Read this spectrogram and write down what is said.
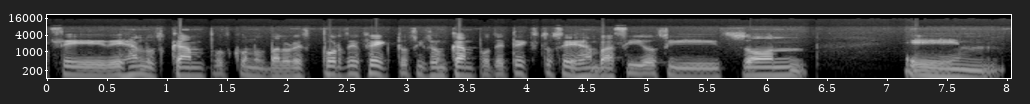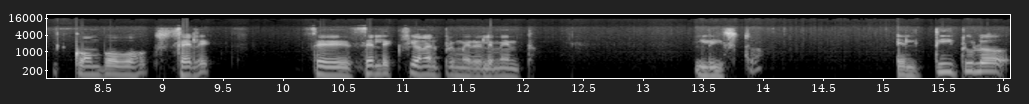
se dejan los campos con los valores por defecto. Si son campos de texto se dejan vacíos. Si son combo box select se selecciona el primer elemento. Listo. El título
